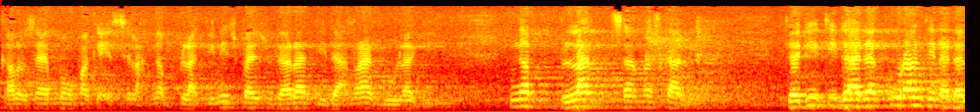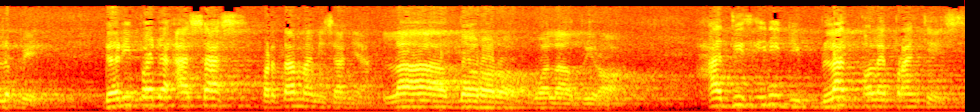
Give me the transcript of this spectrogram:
Kalau saya mau pakai istilah ngeblat ini supaya saudara tidak ragu lagi. Ngeblat sama sekali. Jadi tidak ada kurang, tidak ada lebih daripada asas pertama misalnya la darara wala dhirar Hadis ini dibelat oleh Prancis.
